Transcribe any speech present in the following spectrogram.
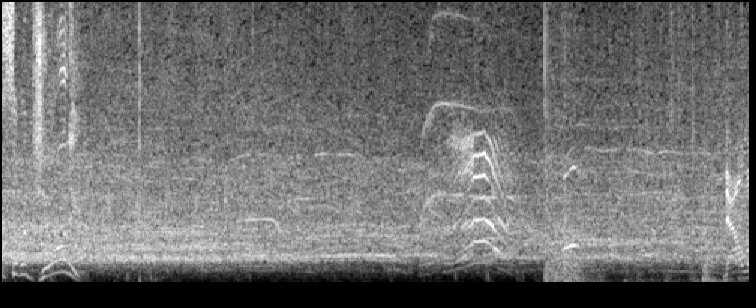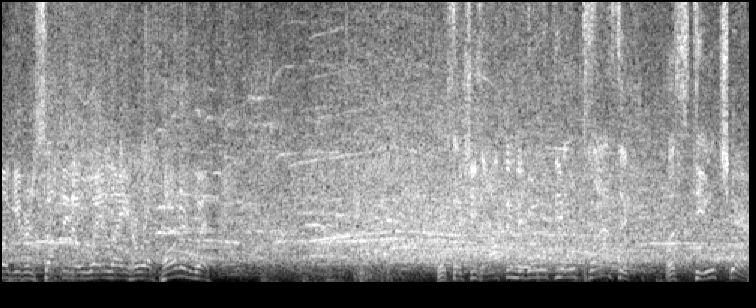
Stacy with some agility. Now looking for something to waylay her opponent with. Looks like she's opting to go with the old classic, a steel chair.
